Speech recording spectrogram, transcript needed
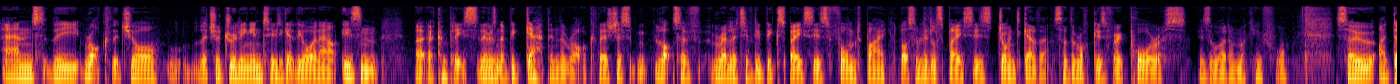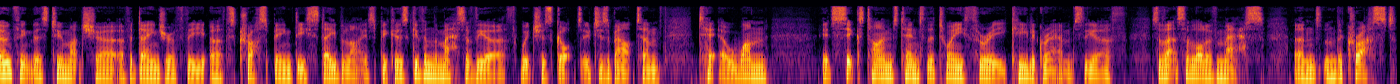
and the rock that you're that you're drilling into to get the oil out isn't a, complete. There isn't a big gap in the rock. There's just lots of relatively big spaces formed by lots of little spaces joined together. So the rock is very porous, is the word I'm looking for. So I don't think there's too much uh, of a danger of the Earth's crust being destabilised because given the mass of the Earth, which has got which is about um, te- uh, one it's six times 10 to the 23 kilograms, the Earth. So that's a lot of mass. And, and the crust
